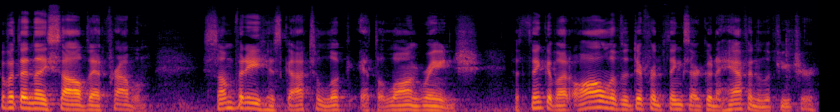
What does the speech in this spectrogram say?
but then they solve that problem. Somebody has got to look at the long range to think about all of the different things that are going to happen in the future,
